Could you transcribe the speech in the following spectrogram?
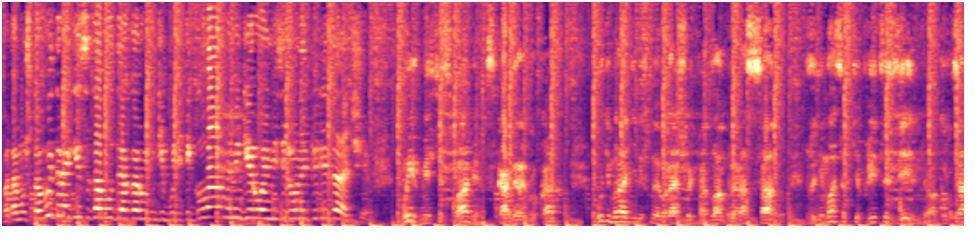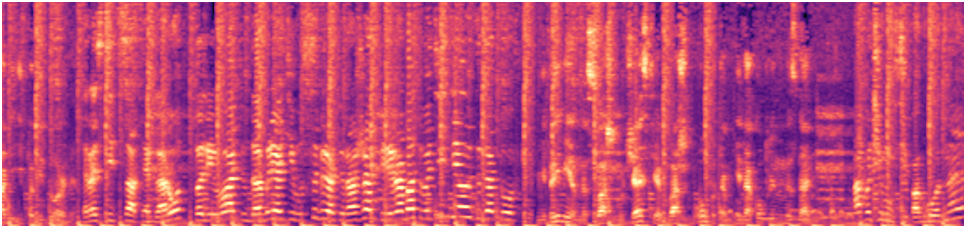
Потому что вы, дорогие садоводы и огородники, будете главными героями зеленой передачи. Мы вместе с вами, с камерой в руках, будем ранней весной выращивать под лампой рассаду, заниматься в теплице зеленью, огурцами и помидорами. Растить сад и огород, поливать, удобрять его, собирать урожай, перерабатывать и делать заготовки. Непременно с вашим участием, вашим опытом и накопленными знаниями. А почему всепогодная?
